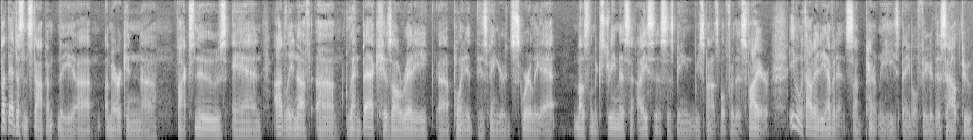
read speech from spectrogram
But that doesn't stop the uh, American uh, Fox News, and oddly enough, uh, Glenn Beck has already uh, pointed his finger squarely at Muslim extremists and ISIS as being responsible for this fire, even without any evidence. Apparently, he's been able to figure this out through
